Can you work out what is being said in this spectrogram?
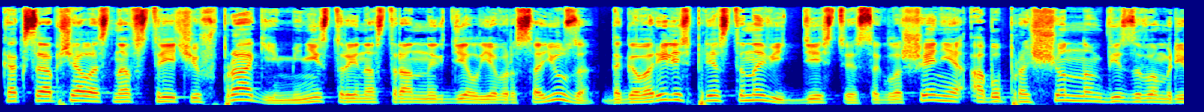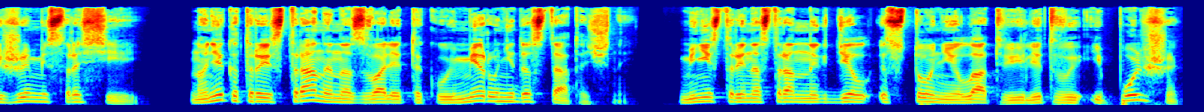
Как сообщалось на встрече в Праге, министры иностранных дел Евросоюза договорились приостановить действие соглашения об упрощенном визовом режиме с Россией. Но некоторые страны назвали такую меру недостаточной. Министры иностранных дел Эстонии, Латвии, Литвы и Польши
